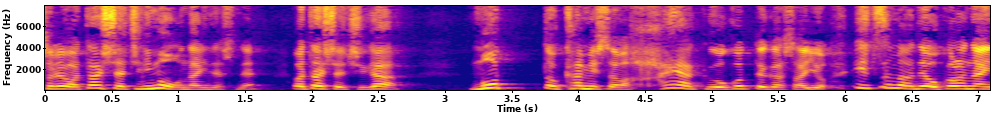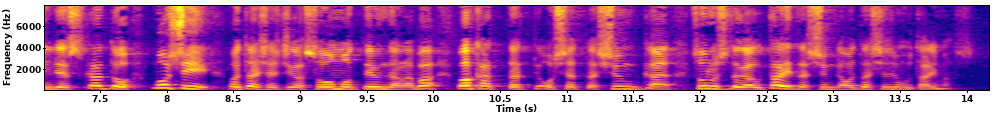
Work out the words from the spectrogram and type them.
それは私たちにも同じですね。私たちがもっと神様早く怒ってくださいよ。いつまで怒らないんですかともし私たちがそう思っているならば分かったっておっしゃった瞬間その人が打たれた瞬間私たちも打たれます。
